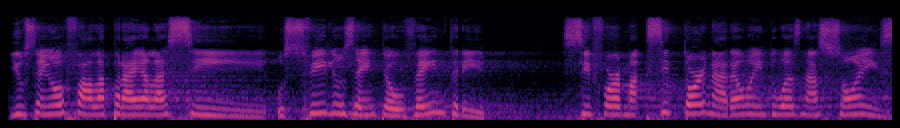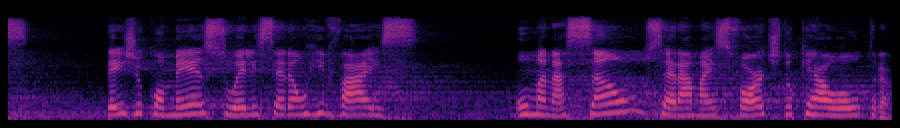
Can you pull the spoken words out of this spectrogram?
E o Senhor fala para ela assim: os filhos em teu ventre se, forma, se tornarão em duas nações. Desde o começo eles serão rivais. Uma nação será mais forte do que a outra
